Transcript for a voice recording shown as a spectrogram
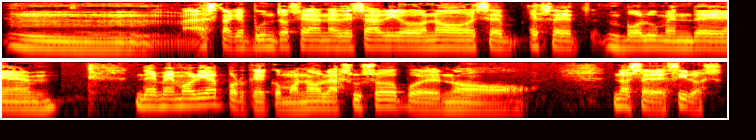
mm, hasta qué punto sea necesario o no ese, ese volumen de, de memoria, porque como no las uso, pues no, no sé deciros.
